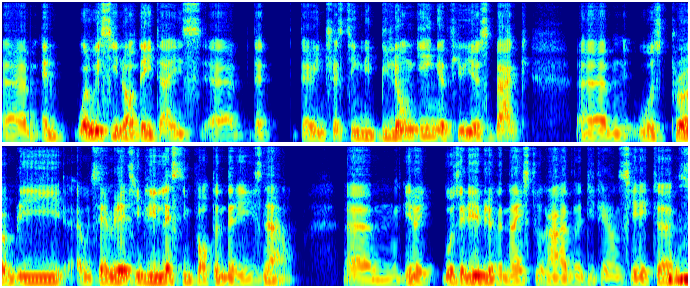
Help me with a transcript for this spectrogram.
Um, and what we see in our data is uh, that very interestingly, belonging a few years back um, was probably, I would say, relatively less important than it is now. Um, you know, it was a little bit of a nice to have a differentiator, mm-hmm.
